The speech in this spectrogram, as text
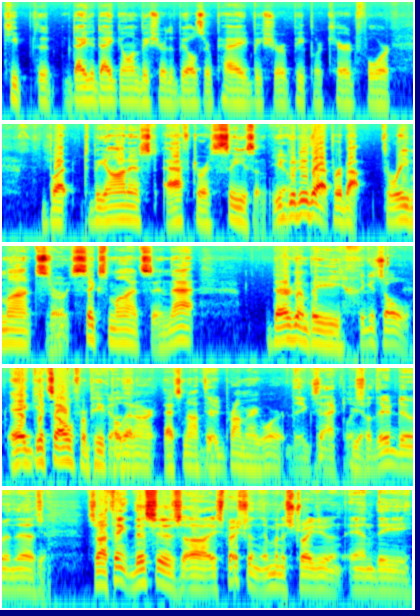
keep the day to day going, be sure the bills are paid, be sure people are cared for. But to be honest, after a season, you yep. could do that for about three months yep. or six months, and that they're going to be. It gets old. It gets old for people that aren't. That's not their primary work. Exactly. Yeah. So they're doing this. Yeah. So I think this is, uh, especially in the administration and the,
